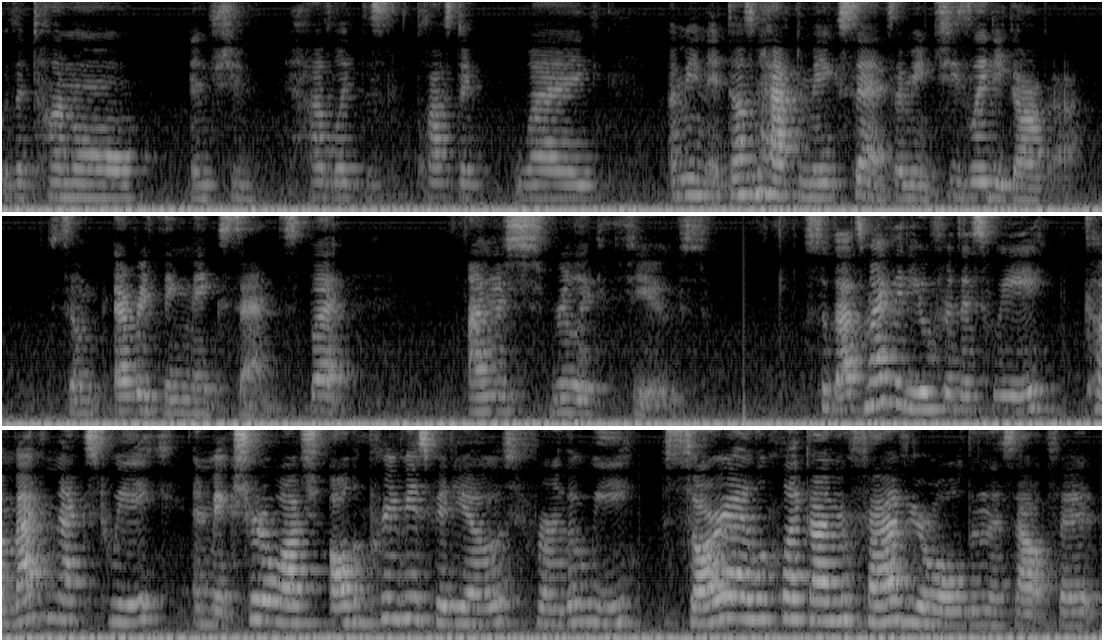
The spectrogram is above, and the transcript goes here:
with a tunnel, and she had like this plastic leg. I mean, it doesn't have to make sense. I mean, she's Lady Gaga, so everything makes sense. But I'm just really confused. So that's my video for this week. Come back next week and make sure to watch all the previous videos for the week. Sorry I look like I'm a five year old in this outfit.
